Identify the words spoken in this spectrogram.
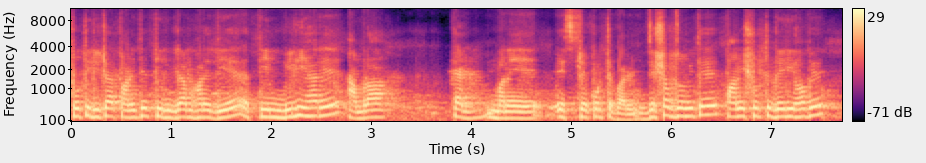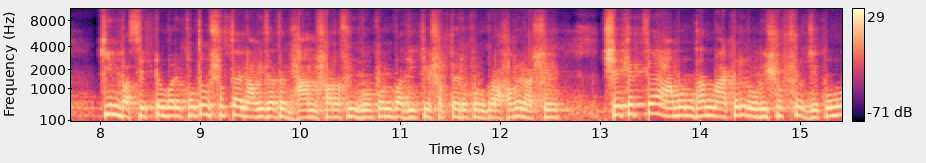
প্রতি লিটার পানিতে তিন গ্রাম হারে দিয়ে তিন মিলি হারে আমরা এক মানে স্প্রে করতে পারি। যেসব জমিতে পানি সরতে দেরি হবে কিংবা সেপ্টেম্বরের প্রথম সপ্তাহে নাবি যাতে ধান সরাসরি রোপণ বা দ্বিতীয় সপ্তাহে রোপণ করা হবে না, সে, সেক্ষেত্রে আমন ধান না করে রবি শস্য যে কোনো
